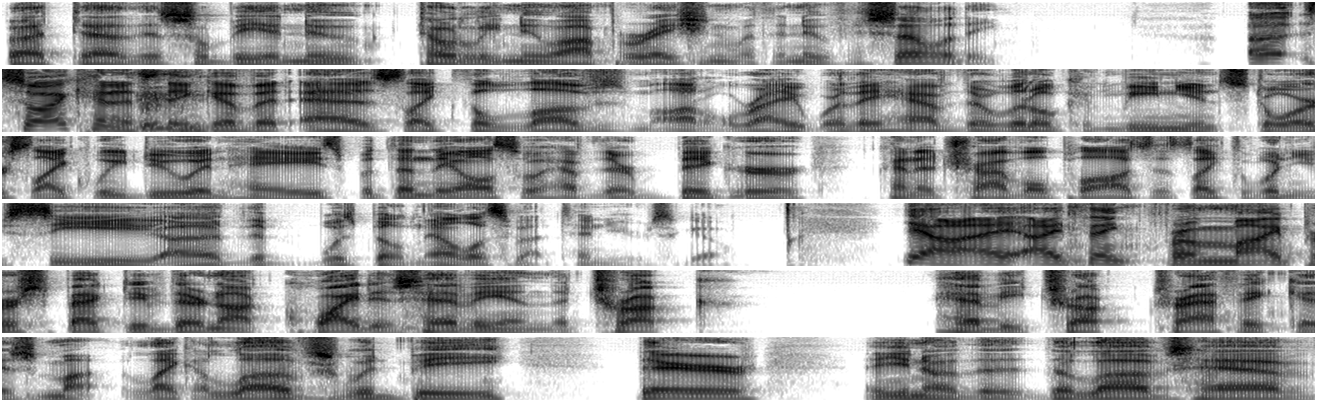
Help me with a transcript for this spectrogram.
but uh, this will be a new, totally new operation with a new facility. Uh, so I kind of think of it as like the Love's model, right? Where they have their little convenience stores like we do in Hays, but then they also have their bigger kind of travel plazas like the one you see uh, that was built in Ellis about 10 years ago. Yeah, I, I, think from my perspective, they're not quite as heavy in the truck, heavy truck traffic as mu- like a Love's would be. They're, you know, the, the Loves have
